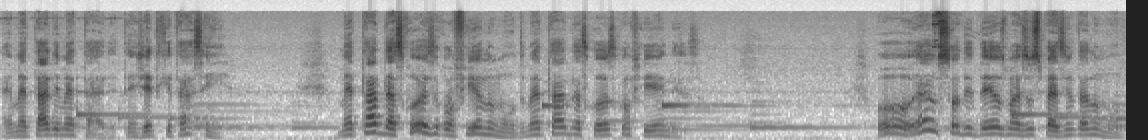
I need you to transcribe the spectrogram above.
É metade e metade. Tem gente que está assim. Metade das coisas confia no mundo, metade das coisas confia em Deus. Ou oh, eu sou de Deus, mas os pezinhos estão tá no mundo.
